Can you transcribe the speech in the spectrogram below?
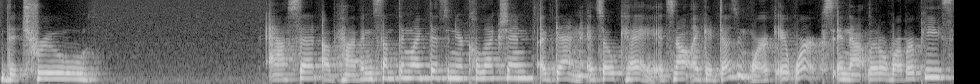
the true asset of having something like this in your collection, again, it's okay. It's not like it doesn't work, it works. And that little rubber piece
